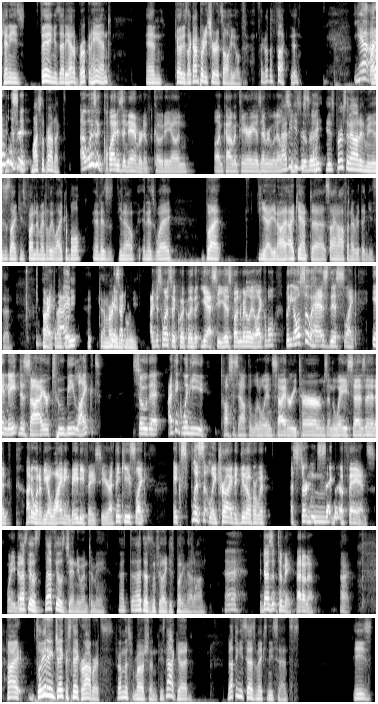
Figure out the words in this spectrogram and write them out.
Kenny's thing is that he had a broken hand, and Cody's like, "I'm pretty sure it's all healed." It's like, what the fuck, dude? Yeah, I wasn't watch the product. I wasn't quite as enamored of Cody on on commentary as everyone else. I think he's just his personality to me is just like he's fundamentally likable in his you know in his way, but yeah, you know I, I can't uh, sign off on everything he said. All right, can I, I- delete? I'm ready Yes, to I- delete. I just want to say quickly that yes, he is fundamentally likable, but he also has this like innate desire to be liked. So that I think when he tosses out the little insidery terms and the way he says it, and I don't want to be a whining baby face here. I think he's like explicitly trying to get over with a certain Mm. segment of fans when he does. That feels that feels genuine to me. That that doesn't feel like he's putting that on. Eh, it doesn't to me. I don't know. All right, all right. Deleting Jake the Snake Roberts from this promotion. He's not good. Nothing he says makes any sense. He's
